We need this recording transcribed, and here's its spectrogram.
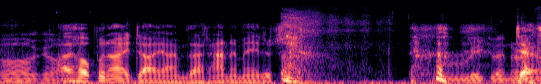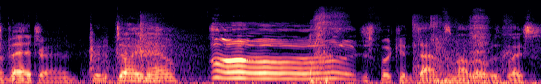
Oh god. I hope when I die, I'm that animated. wriggling around Deathbed. ground. Gonna die now. Oh, just fucking dancing all over the place.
